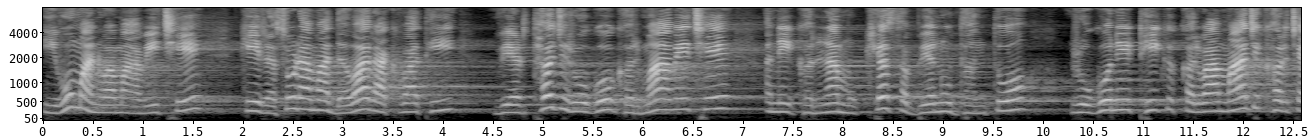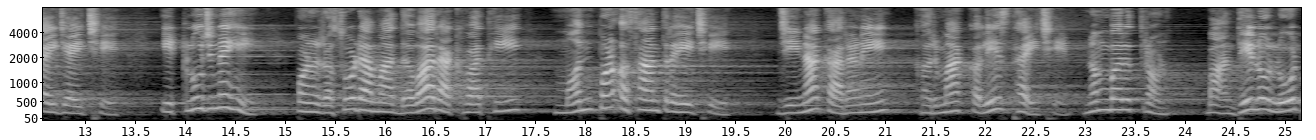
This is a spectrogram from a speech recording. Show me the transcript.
એવું માનવામાં આવે છે કે રસોડામાં દવા રાખવાથી વ્યર્થ જ રોગો ઘરમાં આવે છે અને ઘરના મુખ્ય સભ્યનું ધન તો રોગોને ઠીક કરવામાં જ ખર્ચાઈ જાય છે. એટલું જ નહીં, પણ રસોડામાં દવા રાખવાથી મન પણ અશાંત રહે છે, જેના કારણે ઘરમાં કલેશ થાય છે. નંબર ત્રણ, બાંધેલો લોટ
